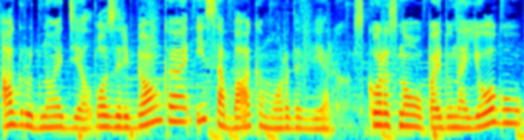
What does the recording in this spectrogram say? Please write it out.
а грудной отдел. Поза ребенка и собака морда вверх. Скоро снова пойду на йогу.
